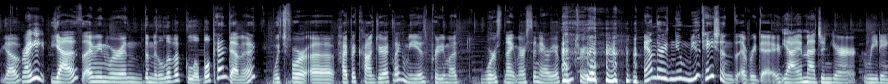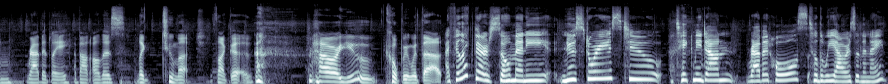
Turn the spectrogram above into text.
Yep. Right? Yes. I mean, we're in the middle of a global pandemic, which for a hypochondriac like me is pretty much worst nightmare scenario come true. and there's new mutations every day. Yeah, I imagine you're reading rapidly about all those. Like too much. It's not good. How are you coping with that? I feel like there are so many news stories to take me down rabbit holes till the wee hours of the night.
